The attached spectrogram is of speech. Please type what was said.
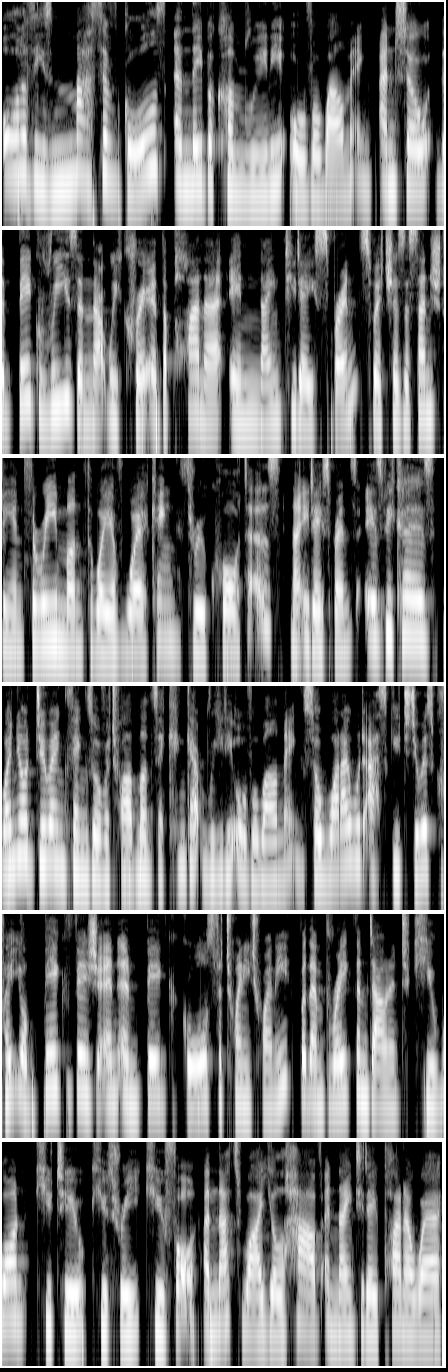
all of these massive goals and they become really overwhelming. And so the big reason that we created the planner in 90 day sprints, which is essentially a three month way of working through quarters, 90 day sprints, is because when you're doing things over 12 months, it can get really overwhelming. So what I would ask you to do is create your big vision and big goals for 2020, but then break them down into Q1, Q2, Q3, Q4. And that's why you'll have a 90 day planner where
